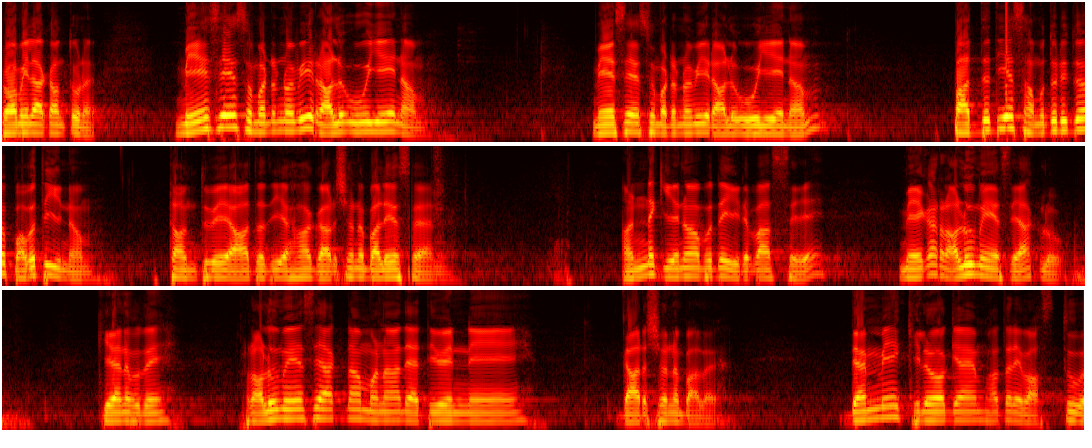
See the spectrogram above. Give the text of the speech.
රෝමිලා කම් තුන. මේසේ සුමට නොවි රළු ඌයේ නම් මේසේ සුමට නොවි රළු ඌයේ නම් පද්ධතිය සමතුලිතව පවතී නම් තන්තුවේ ආතතිය හා ඝර්ෂණ බලය සොයන්න. අන්න කියනවා පුතේ ඊට පස්සේ මේක රළු මේසයක් ලෝ. කියන පුතේ රළු මේසයක් නම් මොනවාද ඇති වෙන්නේ? ඝර්ෂණ බල. දැන් මේ කිලෝග්‍රෑම් හතරේ වස්තුව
